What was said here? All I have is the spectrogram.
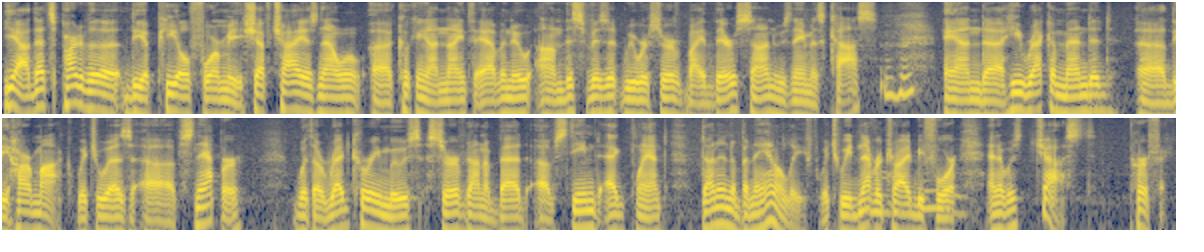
Yeah, that's part of the, the appeal for me. Chef Chai is now uh, cooking on 9th Avenue. On this visit, we were served by their son, whose name is Kas, and uh, he recommended uh, the harmak, which was a snapper with a red curry mousse served on a bed of steamed eggplant done in a banana leaf, which we'd never tried before, and it was just perfect.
